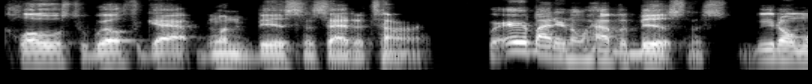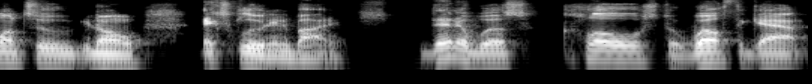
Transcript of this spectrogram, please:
close the wealth gap one business at a time. Where everybody don't have a business. We don't want to, you know, exclude anybody. Then it was close the wealth gap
